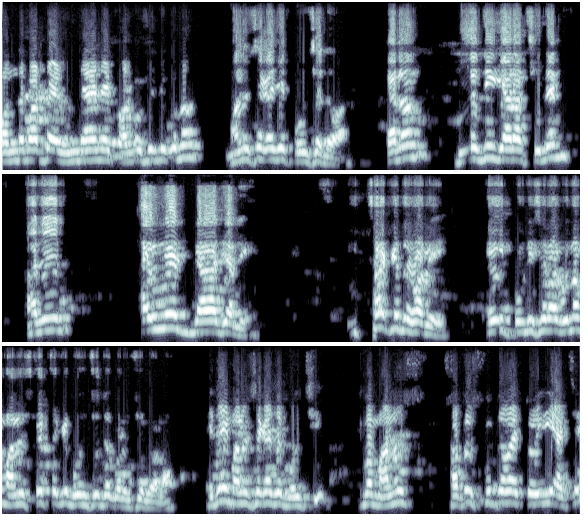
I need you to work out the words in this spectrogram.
বন্দ্যোপাধ্যায় উন্নয়নের কর্মসূচিগুলো মানুষের কাছে পৌঁছে দেওয়া। কারণ বিরোধী যারা ছিলেন, তাদের আইনের যারা জানে ইচ্ছাকৃত ভাবে এই পরিষেবাগুলো মানুষের থেকে বঞ্চিত করেছিল ওরা। এটাই মানুষের কাছে বলছি। এবং মানুষ স্বতঃস্ফূর্তভাবে তৈরি আছে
